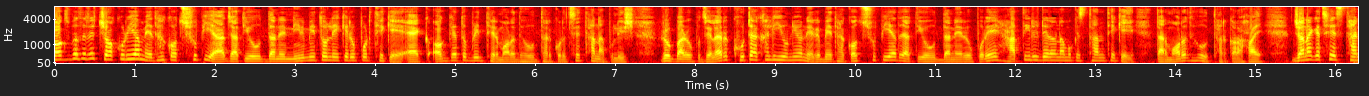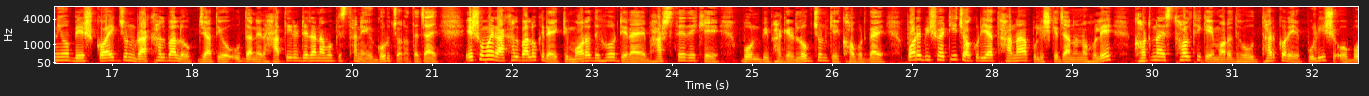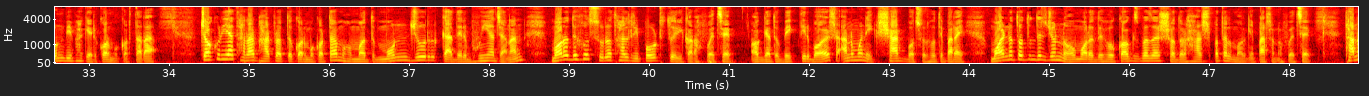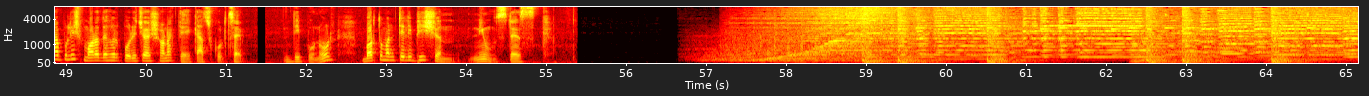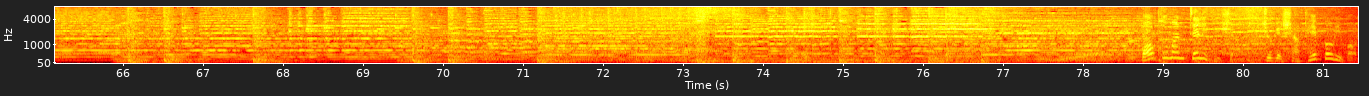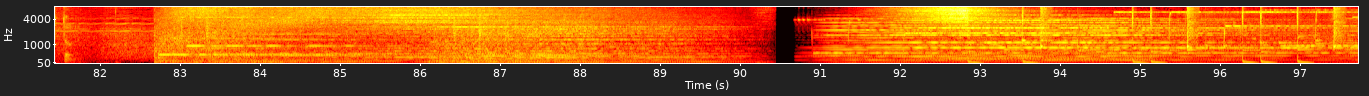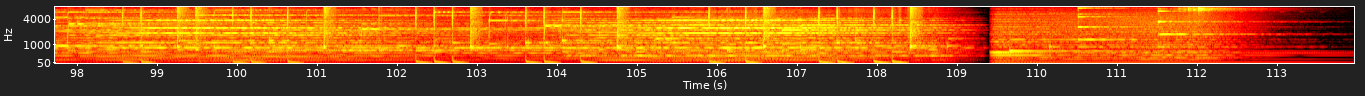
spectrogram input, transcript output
কক্সবাজারের চকরিয়া মেধা কচ্ছপিয়া জাতীয় উদ্যানের নির্মিত লেকের উপর থেকে এক অজ্ঞাত বৃদ্ধের মরদেহ উদ্ধার করেছে থানা পুলিশ। রোববার উপজেলার খুটাখালী ইউনিয়নের মেধা কচ্ছপিয়া জাতীয় উদ্যানের উপরে হাতির ডেরা নামক স্থান থেকে তার মরদেহ উদ্ধার করা হয়। জানা গেছে, স্থানীয় বেশ কয়েকজন রাখাল বালক জাতীয় উদ্যানের হাতির ডেরা নামক স্থানে গরু চড়াতে যায়। এ সময় রাখাল বালকেরা একটি মরদেহ ডেরায় ভাসতে দেখে বন বিভাগের লোকজনকে খবর দেয়। পরে বিষয়টি চকরিয়া থানা পুলিশকে জানানো হলে ঘটনাস্থল থেকে মরদেহ উদ্ধার করে পুলিশ ও বন বিভাগের কর্মকর্তারা। চকরিয়া থানার ভারপ্রাপ্ত কর্মকর্তা মোহাম্মদ মঞ্জুর কাদের ভূঁইয়া জানান, মরদেহ সুরতহাল রিপোর্ট তৈরি করা হয়েছে। অজ্ঞাত ব্যক্তির বয়স আনুমানিক ষাট বছর হতে পারে। ময়নাতদন্তের জন্য মরদেহ কক্সবাজার সদর হাসপাতাল মর্গে পাঠানো হয়েছে। থানা পুলিশ মরদেহর পরিচয় শনাক্তে কাজ করছে। দীপুনুর বর্তমান টেলিভিশন নিউজ ডেস্ক। বর্তমান টেলিভিশন যুগের সাথে পরিবর্তন।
